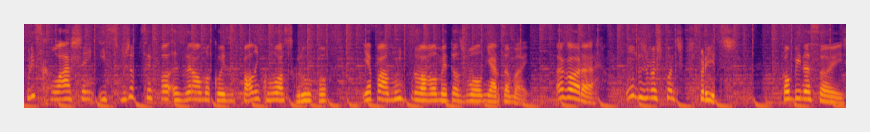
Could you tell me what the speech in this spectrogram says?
Por isso relaxem e se vos apetecer fazer alguma coisa, falem com o vosso grupo e é pá, muito provavelmente eles vão alinhar também. Agora, um dos meus pontos preferidos Combinações.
